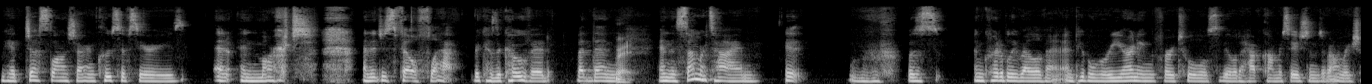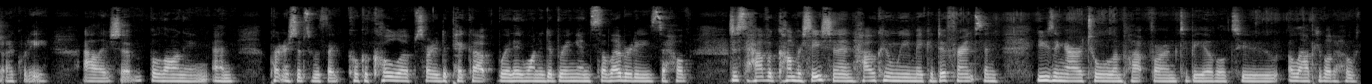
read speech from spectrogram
We had just launched our inclusive series in, in March and it just fell flat because of COVID. But then right. in the summertime, it was incredibly relevant and people were yearning for tools to be able to have conversations around racial equity, allyship, belonging, and partnerships with like Coca-Cola started to pick up where they wanted to bring in celebrities to help just have a conversation and how can we make a difference and using our tool and platform to be able to allow people to host,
